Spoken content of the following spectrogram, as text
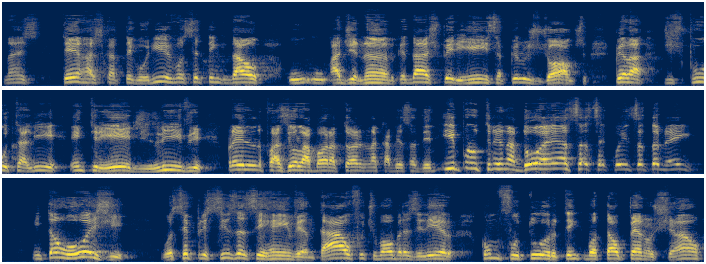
nas terra as categorias, você tem que dar o, o, a dinâmica, dar a experiência pelos jogos, pela disputa ali entre eles, livre, para ele fazer o laboratório na cabeça dele. E para o treinador é essa sequência também. Então, hoje, você precisa se reinventar. O futebol brasileiro, como futuro, tem que botar o pé no chão,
